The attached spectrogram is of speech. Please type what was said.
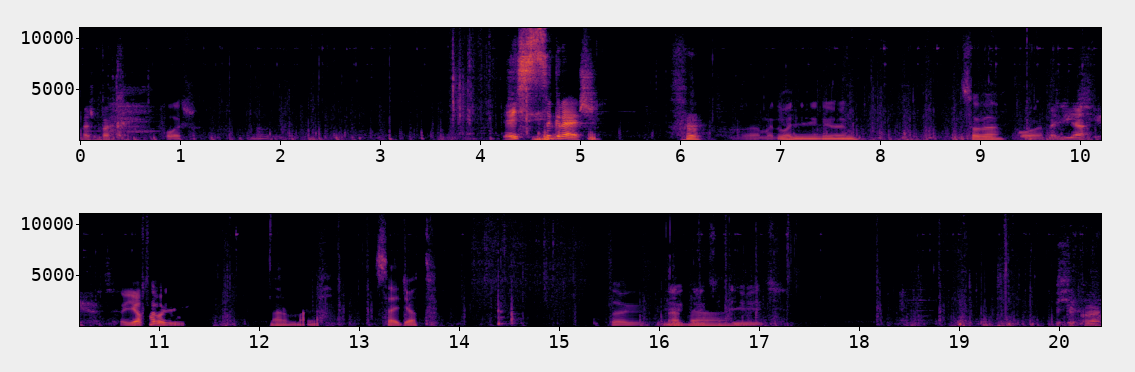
Флэшбэк. Флэш. Месяц сыграешь? Да, мы два дня играем. Сколько? Бля. Я второй день. Нормально. Сойдет. Так, Да-да. 9.39. Что такое?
